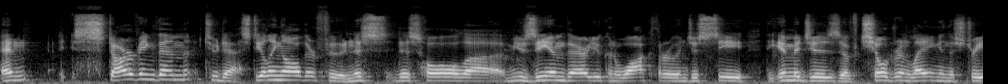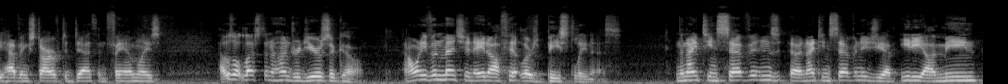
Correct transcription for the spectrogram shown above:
And starving them to death, stealing all their food. And this, this whole uh, museum there, you can walk through and just see the images of children laying in the street having starved to death and families. That was less than 100 years ago. I won't even mention Adolf Hitler's beastliness. In the 1970s, uh, 1970s you have Idi Amin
